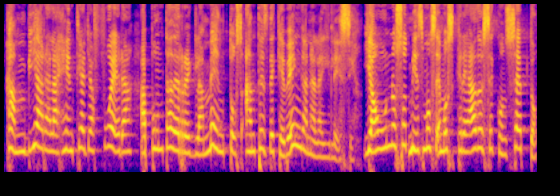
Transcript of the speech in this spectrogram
cambiar a la gente allá afuera a punta de reglamentos antes de que vengan a la iglesia. Y aún nosotros mismos hemos creado ese concepto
